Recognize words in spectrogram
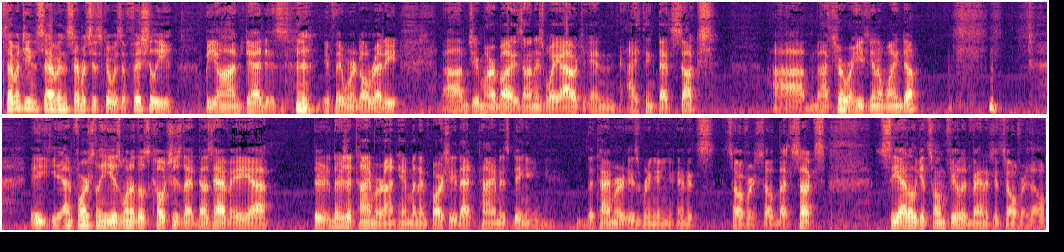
17 7, San Francisco is officially beyond dead, as if they weren't already. Um, Jim Harbaugh is on his way out, and I think that sucks. Uh, I'm not sure where he's going to wind up unfortunately, he is one of those coaches that does have a uh, there, there's a timer on him, and unfortunately, that time is dinging. The timer is ringing, and it's it's over. So that sucks. Seattle gets home field advantage. It's over though.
